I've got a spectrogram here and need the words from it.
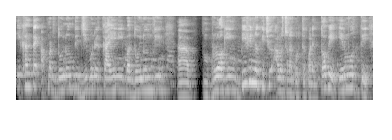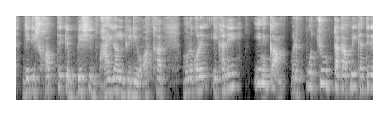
এখানটায় আপনার দৈনন্দিন জীবনের কাহিনী বা দৈনন্দিন ব্লগিং বিভিন্ন কিছু আলোচনা করতে পারেন। তবে এর মধ্যে যেটি সব থেকে বেশি ভাইরাল ভিডিও অর্থাৎ মনে করেন এখানে ইনকাম মানে প্রচুর টাকা আপনি এখান থেকে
